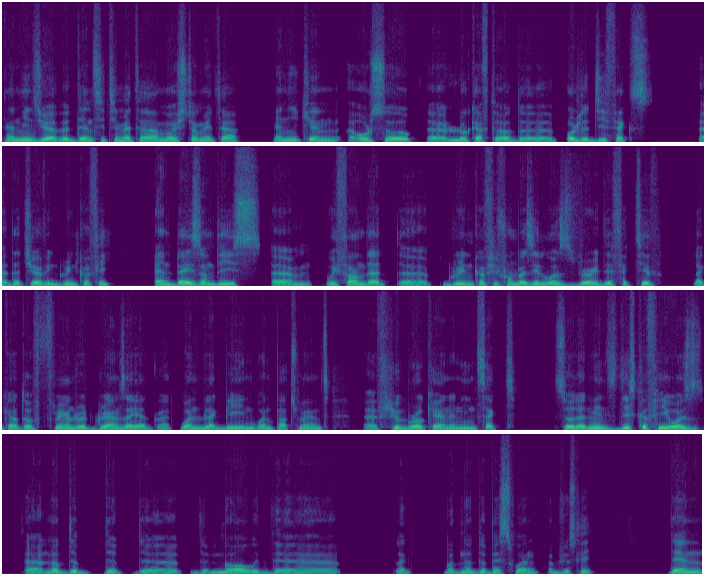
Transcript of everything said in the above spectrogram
That means you have a density meter, moisture meter, and you can also uh, look after the all the defects uh, that you have in green coffee. And based on this, um, we found that uh, green coffee from Brazil was very defective. Like out of 300 grams, I had like one black bean, one parchment, a few broken, and insect. So that means this coffee was uh, not the the the the more with the like, but not the best one, obviously. Then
